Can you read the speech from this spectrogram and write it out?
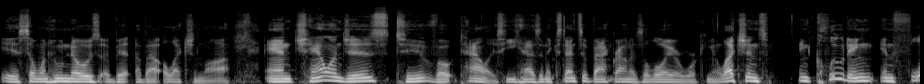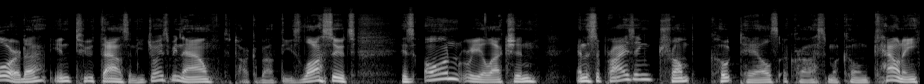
is someone who knows a bit about election law and challenges to vote tallies. He has an extensive background as a lawyer working elections, including in Florida in 2000. He joins me now to talk about these lawsuits, his own reelection, and the surprising Trump coattails across Macomb County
